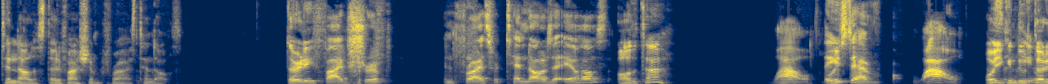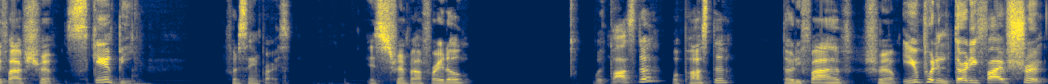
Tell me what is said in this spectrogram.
$10. 35 shrimp fries. $10. 35 shrimp and fries for $10 at Ale House? all the time. Wow. They Or you- used to have, wow. Or you can do 35 shrimp scampi for the same price. It's shrimp Alfredo With pasta? with pasta, 35 shrimp. You put in 35 shrimp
